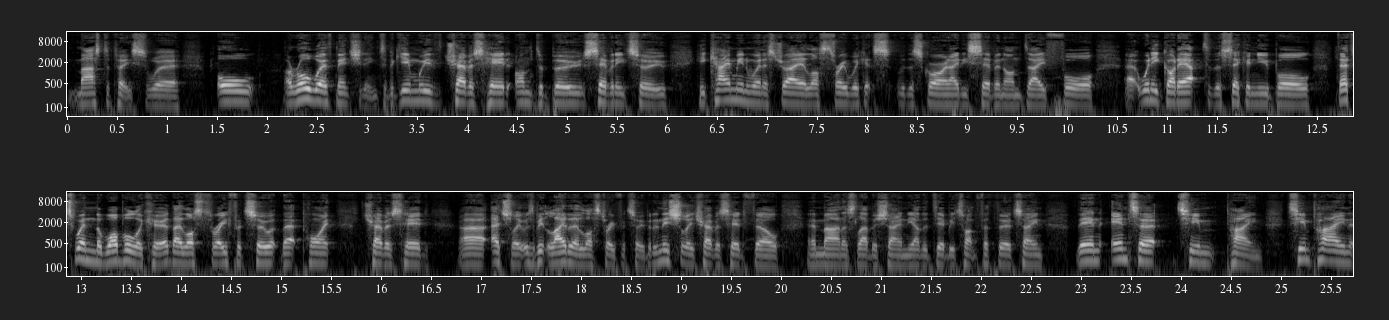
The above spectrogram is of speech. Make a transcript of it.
masterpiece were all are all worth mentioning. To begin with, Travis Head on debut, 72. He came in when Australia lost three wickets with a score on 87 on day four. Uh, when he got out to the second new ball, that's when the wobble occurred. They lost three for two at that point. Travis Head. Uh, actually, it was a bit later they lost three for two, but initially Travis Head fell and Marnus Labuschagne, the other debutant, for 13. Then enter Tim Paine. Tim Paine,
